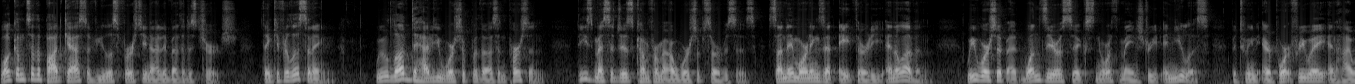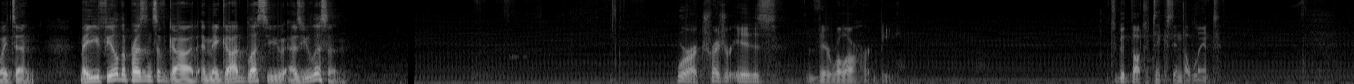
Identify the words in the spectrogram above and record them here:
Welcome to the podcast of Euless First United Methodist Church. Thank you for listening. We would love to have you worship with us in person. These messages come from our worship services, Sunday mornings at 8:30 and 11. We worship at 106 North Main Street in Euless, between Airport Freeway and Highway 10. May you feel the presence of God and may God bless you as you listen. Where our treasure is, there will our heart be. A good thought to take us into Lent.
